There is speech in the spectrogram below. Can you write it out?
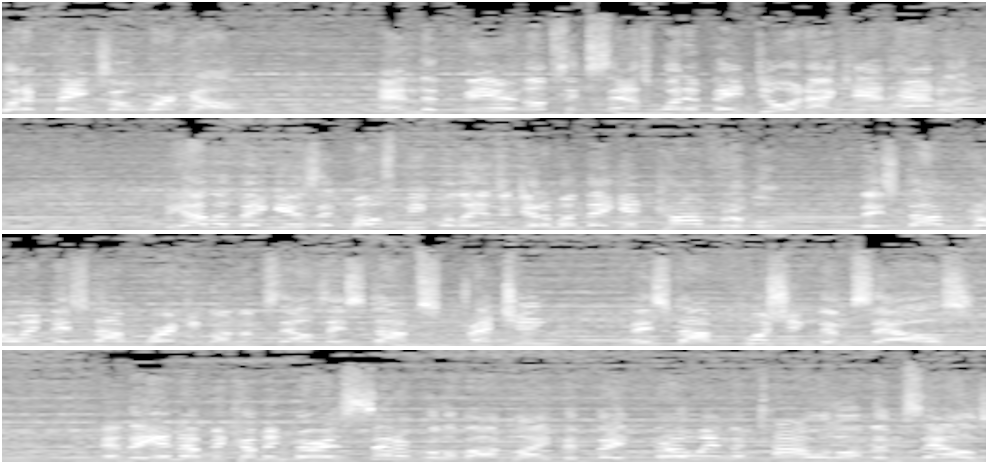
What if things don't work out? and the fear of success. What if they do and I can't handle it? The other thing is that most people, ladies and gentlemen, they get comfortable. They stop growing, they stop working on themselves, they stop stretching, they stop pushing themselves, and they end up becoming very cynical about life and they throw in the towel on themselves,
